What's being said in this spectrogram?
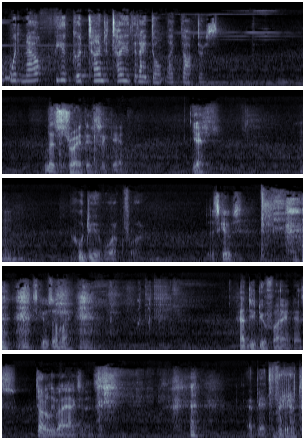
Would now be a good time to tell you that I don't like doctors? Let's try this again. Yes? Mm. Who do you work for? Scoops. Scoops Ahoy. How did you find us? Totally by accident. a bit weird.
